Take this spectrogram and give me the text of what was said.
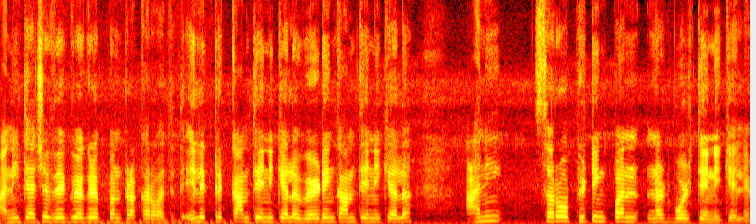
आणि त्याचे वेगवेगळे पण प्रकार होते इलेक्ट्रिक काम त्यांनी केलं वेल्डिंग काम त्यांनी केलं आणि सर्व फिटिंग पण नटबोल्ट त्यांनी केले.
